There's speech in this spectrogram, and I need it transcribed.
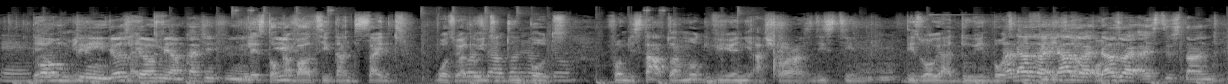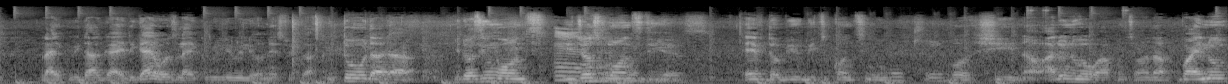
Yeah. tell Come me. clean. Just Like, tell me I'm catching feelings. Let's talk If- about it and decide what we are What going we to do. But do. from the start, I'm not giving you any assurance. This thing, this is what we are doing. But Mm-hmm. and that's why that's why that's why I still stand like with that guy. The guy was like really really honest with her. He told her that he doesn't want he mm. just wants the Yes. FWB to continue. Okay. But she now I don't know what will happen to her now. But I know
